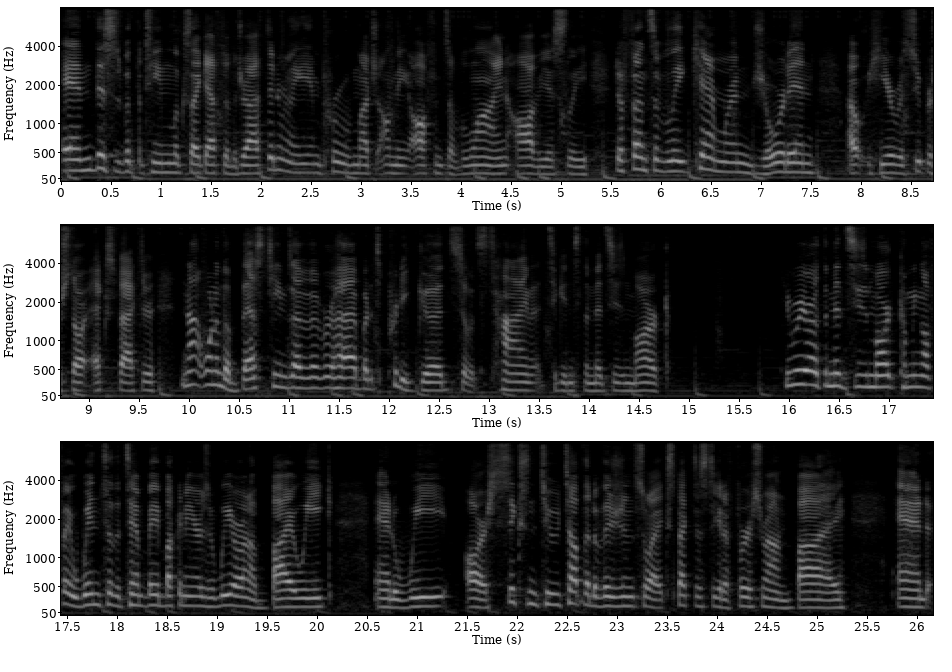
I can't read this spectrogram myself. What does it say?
And this is what the team looks like after the draft. Didn't really improve much on the offensive line, obviously. Defensively, Cameron Jordan out here with Superstar X Factor. Not one of the best teams I've ever had, but it's pretty good, so it's time to get into the midseason mark. Here we are at the midseason mark, coming off a win to the Tampa Bay Buccaneers, and we are on a bye week. And we are 6 and 2, top of the division, so I expect us to get a first round bye. And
